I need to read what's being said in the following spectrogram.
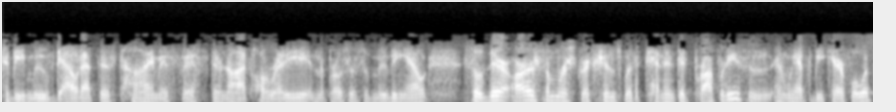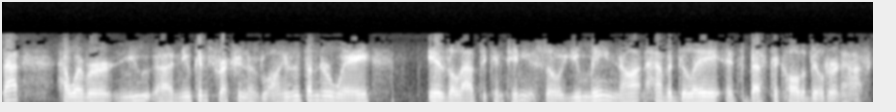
to be moved out at this time if, if they're not already in the process of moving out. So there are some restrictions with tenanted properties and, and we have to be careful with that. However, new, uh, new construction, as long as it's underway, is allowed to continue. So you may not have a delay. It's best to call the builder and ask.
